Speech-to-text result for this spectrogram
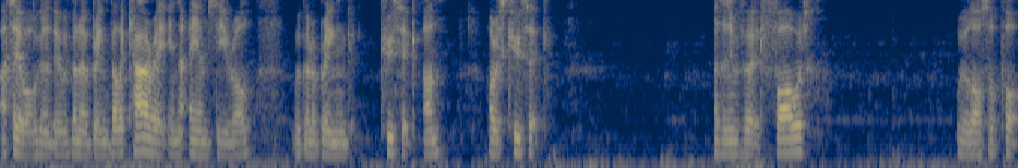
I tell you what, we're gonna do. We're gonna bring Valakari in the AMC role. We're gonna bring Kusik on, or is Kusik as an inverted forward. We will also put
